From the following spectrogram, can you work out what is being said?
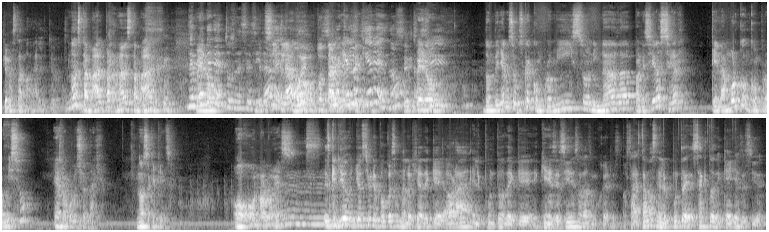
que no está mal. yo- no está mal, para nada está mal. Depende Pero- de tus necesidades. Sí, claro, ¿no? Bueno, totalmente. ¿Para qué lo quieres, no? Sí. O sea, Pero sí. donde ya no se busca compromiso ni nada, pareciera ser que el amor con compromiso es revolucionario. No sé qué piensan. O no lo es. Mm, Es que yo, yo siempre pongo esa analogía de que ahora el punto de que quienes deciden son las mujeres. O sea, estamos en el punto exacto de que ellas deciden.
